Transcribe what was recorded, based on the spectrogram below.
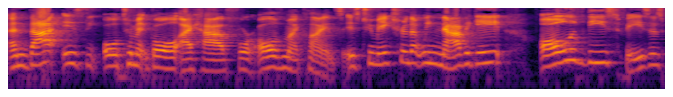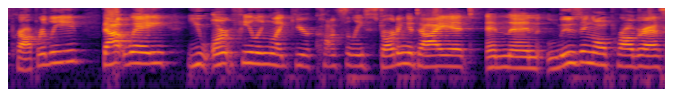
And that is the ultimate goal I have for all of my clients is to make sure that we navigate all of these phases properly. That way, you aren't feeling like you're constantly starting a diet and then losing all progress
